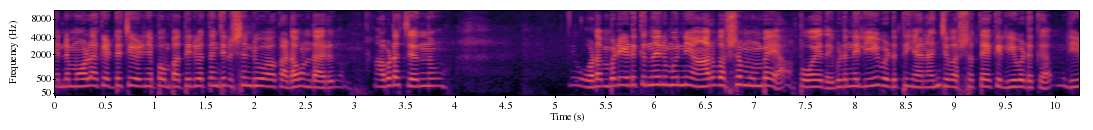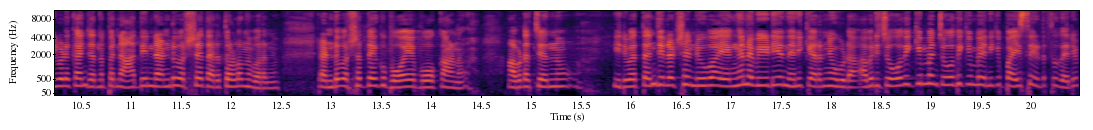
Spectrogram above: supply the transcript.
എന്റെ മോളെ കെട്ടിച്ച് കഴിഞ്ഞപ്പം പത്തിരുപത്തഞ്ച് ലക്ഷം രൂപ കടമുണ്ടായിരുന്നു അവിടെ ചെന്നു. ഉടമ്പടി എടുക്കുന്നതിന് മുന്നേ ആറ് വർഷം മുമ്പെയാണ് പോയത്. ഇവിടുന്ന് ലീവ് എടുത്ത് ഞാൻ അഞ്ച് വർഷത്തേക്ക് ലീവ് എടുക്കുക ലീവ് എടുക്കാൻ ചെന്നപ്പോൾ ആദ്യം രണ്ട് വർഷമേ തരത്തുള്ളൂ എന്ന് പറഞ്ഞു. രണ്ട് വർഷത്തേക്ക് പോയ പോക്കാണ്. അവിടെ ചെന്നു. ഇരുപത്തഞ്ച് ലക്ഷം രൂപ എങ്ങനെ വീടിയെന്ന് എനിക്ക് അറിഞ്ഞുകൂടാ അവർ ചോദിക്കുമ്പം ചോദിക്കുമ്പോൾ എനിക്ക് പൈസ എടുത്തു തരും.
